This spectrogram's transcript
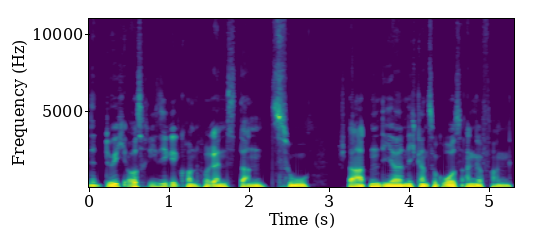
eine durchaus riesige Konferenz dann zu starten, die ja nicht ganz so groß angefangen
